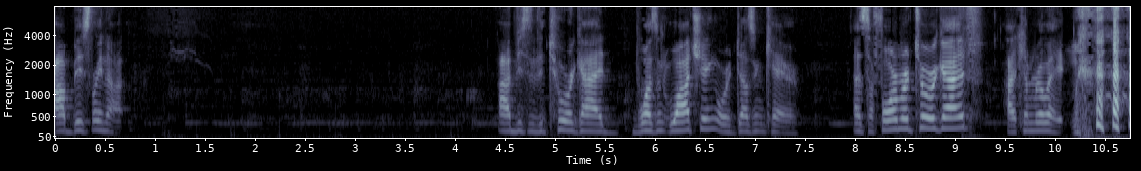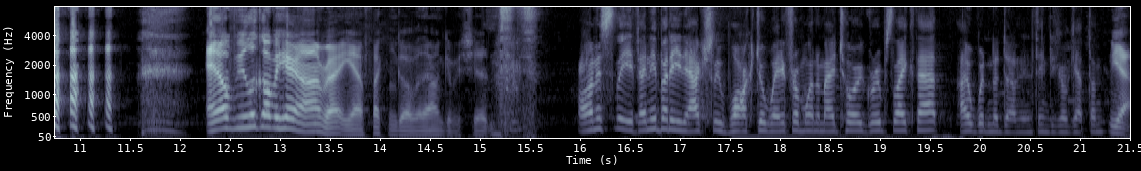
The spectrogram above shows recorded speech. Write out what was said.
Obviously not. Obviously, the tour guide wasn't watching or doesn't care. As a former tour guide, I can relate. and if you look over here, all right, yeah, fucking go over there. I don't give a shit. Honestly, if anybody had actually walked away from one of my tour groups like that, I wouldn't have done anything to go get them. yeah.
